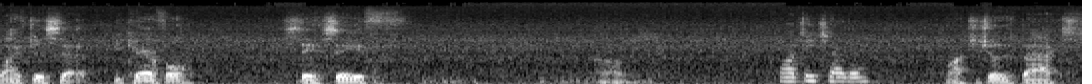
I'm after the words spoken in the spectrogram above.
wife just said. Be careful. Stay safe. Um, Watch each other. watch each other's backs.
